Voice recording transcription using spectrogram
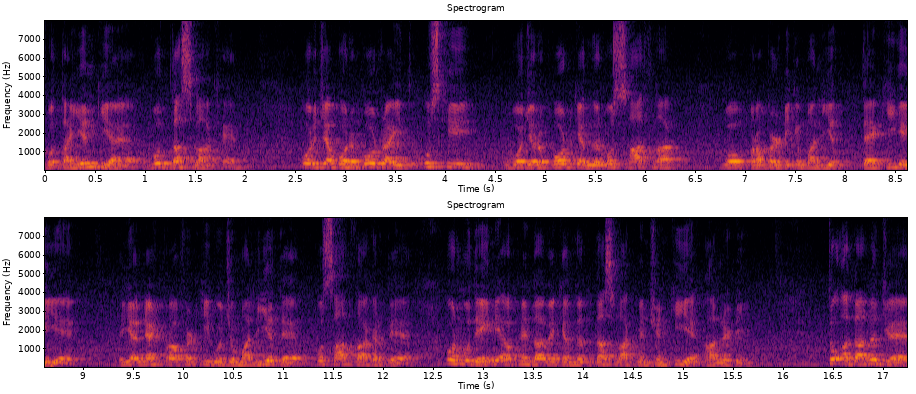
वो तयन किया है, वो दस लाख है। और जब वो रिपोर्ट आई तो उसकी, वो जो रिपोर्ट के अंदर वो सात लाख वो प्रॉपर्टी की मालियत तय की गई है, या नेट प्रॉफिट की वो जो मालियत है, वो सात लाख रुपये है। और मुदई ने अपने दावे के अंदर दस लाख मेंशन की है ऑलरेडी तो अदालत जो है,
